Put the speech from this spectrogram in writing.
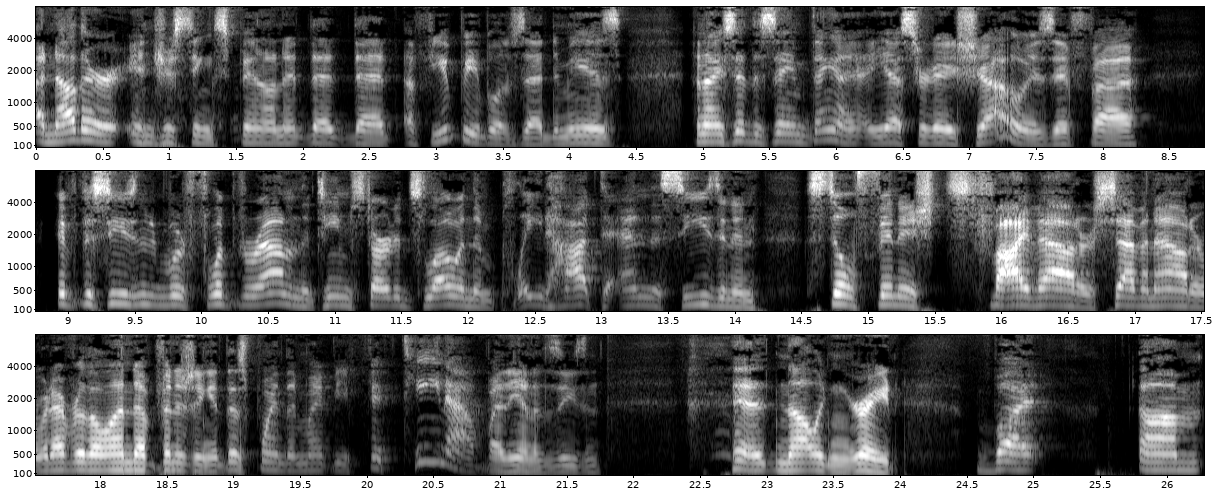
another interesting spin on it that that a few people have said to me is, and I said the same thing at yesterday's show, is if uh, if the season were flipped around and the team started slow and then played hot to end the season and still finished five out or seven out or whatever they'll end up finishing. At this point, they might be 15 out by the end of the season. Not looking great. But um,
